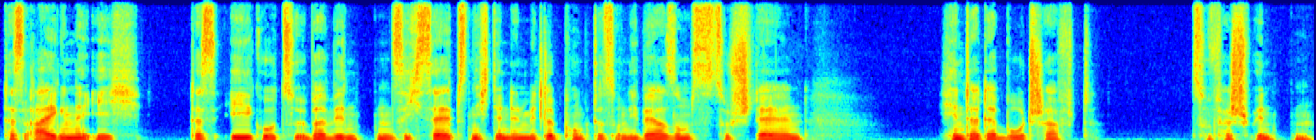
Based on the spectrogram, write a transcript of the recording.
das eigene Ich das Ego zu überwinden, sich selbst nicht in den Mittelpunkt des Universums zu stellen, hinter der Botschaft zu verschwinden.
